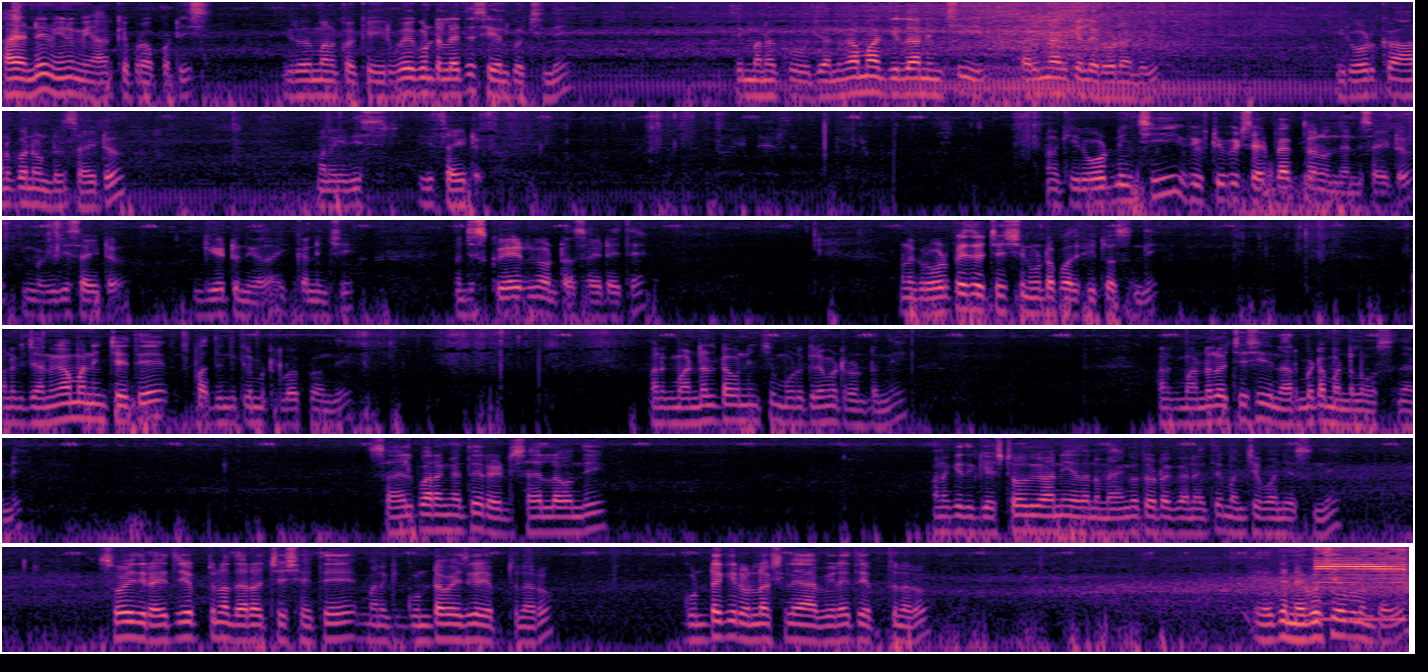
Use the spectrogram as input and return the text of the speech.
Hi అండి నేను మీ RK properties. ఈరోజు మనకు ఒక ఇరవై గుంటలు అయితే సేల్కి వచ్చింది. ఇది మనకు జనగామ జిల్లా నుంచి కరీంనగర్కి వెళ్ళే రోడ్ అండి ఇది. ఈ రోడ్కు ఆనుకొని ఉంటుంది సైటు. మనకి ఇది ఇది సైట్. మనకి ఈ రోడ్ నుంచి ఫిఫ్టీ ఫీట్ సెట్ బ్యాక్తో ఉందండి సైటు. ఇంకా ఇది సైట్. గేట్ ఉంది కదా ఇక్కడ నుంచి. మంచి స్క్వేర్గా ఉంటుంది సైట్ అయితే. మనకు రోడ్ ప్రైస్ వచ్చేసి నూట పది ఫీట్లు వస్తుంది. మనకు జనగామ నుంచి అయితే పద్దెనిమిది కిలోమీటర్ లోపే ఉంది. మనకు మండల్ టౌన్ నుంచి మూడు కిలోమీటర్ ఉంటుంది. మనకు మండలం వచ్చేసి ఇది నర్మట మండలం వస్తుందండి. సాయిల్ పరంగా అయితే రెడ్ సాయిల్లో ఉంది. మనకి ఇది గెస్ట్ హౌస్ కానీ ఏదైనా మ్యాంగో తోట కానీ అయితే మంచిగా పనిచేస్తుంది. సో ఇది రైతు చెప్తున్న ధర వచ్చేసి అయితే మనకి గుంట వైజ్గా చెప్తున్నారు. గుంటకి రెండు లక్షల యాభై వేలు అయితే చెప్తున్నారు. ఇదైతే నెగోషియబుల్ ఉంటుంది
